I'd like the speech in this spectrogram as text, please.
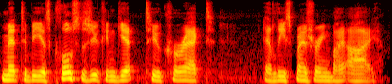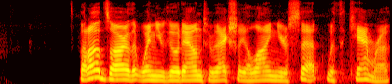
meant to be as close as you can get to correct, at least measuring by eye. But odds are that when you go down to actually align your set with the camera,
